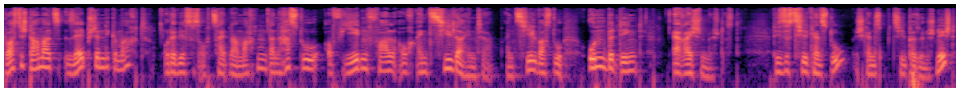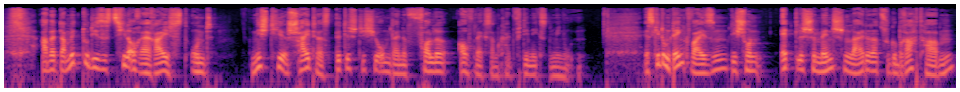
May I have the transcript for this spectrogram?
Du hast dich damals selbstständig gemacht oder wirst es auch zeitnah machen, dann hast du auf jeden Fall auch ein Ziel dahinter. Ein Ziel, was du unbedingt erreichen möchtest. Dieses Ziel kennst du, ich kenne das Ziel persönlich nicht, aber damit du dieses Ziel auch erreichst und nicht hier scheiterst, bitte ich dich hier um deine volle Aufmerksamkeit für die nächsten Minuten. Es geht um Denkweisen, die schon etliche Menschen leider dazu gebracht haben,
